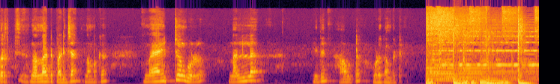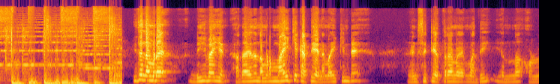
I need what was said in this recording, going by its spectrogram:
വൃത്തി നന്നായിട്ട് പഠിച്ചാൽ നമുക്ക് ഏറ്റവും കൂടുതൽ നല്ല ഇതിൽ ഔട്ട് കൊടുക്കാൻ പറ്റും. ഇത് നമ്മുടെ ഡി വൈ എൻ അതായത് നമ്മുടെ മൈക്ക് കട്ട് ചെയ്യാൻ മൈക്കിന്റെ ഡെൻസിറ്റി എത്ര മതി എന്ന് ഉള്ള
